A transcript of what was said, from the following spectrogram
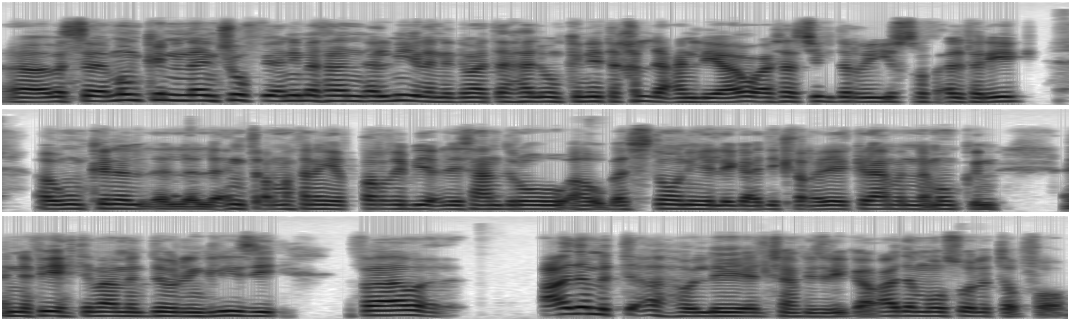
آه، بس ممكن إن نشوف يعني مثلا الميلان إذا ما تأهل ممكن يتخلى عن لياو على أساس يقدر يصرف على الفريق. أو ممكن ال- ال- الإنتر مثلا يضطر يبيع ليساندرو أو باستوني اللي قاعد يكثر عليه الكلام إنه ممكن إنه في اهتمام من الدوري الإنجليزي. فعدم التأهل لل Champions League أو عدم وصول لل top four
